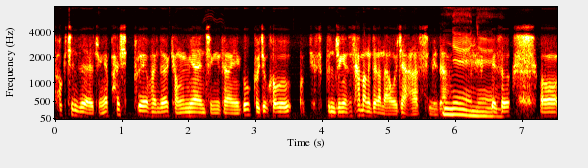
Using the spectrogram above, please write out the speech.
확진자 중에 80%의 환자가 경미한 증상이고 그중 그분 중에서 사망자가 나오지 않았습니다. 네, 네. 그래서 어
